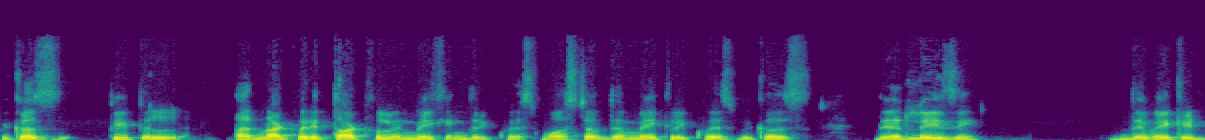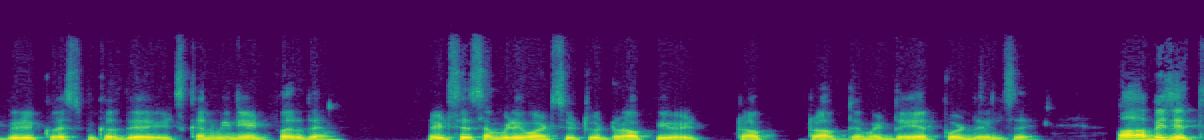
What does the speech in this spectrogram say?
Because people are not very thoughtful in making the request. Most of them make requests because they are lazy. They make it be request because it's convenient for them. Let's say somebody wants you to drop you at, drop drop them at the airport. They'll say, "Ah, oh, Vijit,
